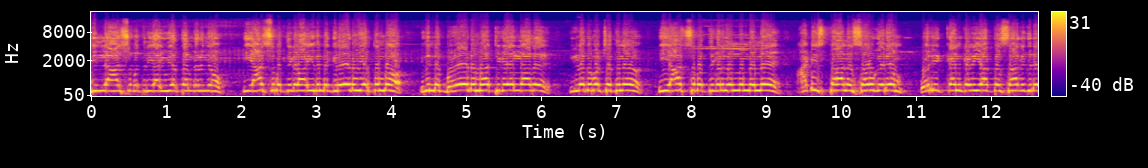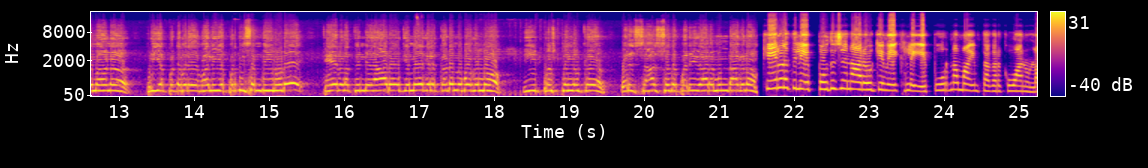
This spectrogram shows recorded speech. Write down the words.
ജില്ലാ ആശുപത്രിയായി ഉയർത്താൻ കഴിഞ്ഞു. ഈ ആശുപത്രികളായി ഇതിന്റെ ഗ്രേഡ് ഉയർത്തുമ്പോ ഇതിന്റെ ബോർഡ് മാറ്റുകയല്ലാതെ ഇടതുപക്ഷത്തിന് ഈ ആശുപത്രികളിലൊന്നും തന്നെ അടിസ്ഥാന സൗകര്യം ഒരുക്കാൻ കഴിയാത്ത സാഹചര്യമാണ്. പ്രിയപ്പെട്ടവരെ വലിയ പ്രതിസന്ധിയിലൂടെ കേരളത്തിന്റെ ആരോഗ്യ മേഖല കടന്നു പോകുമ്പോ ഈ പ്രശ്നങ്ങൾക്ക് ഒരു ശാശ്വത പരിഹാരം ഉണ്ടാകണം. കേരളത്തിലെ പൊതുജനാരോഗ്യ മേഖലയെ പൂർണമായും തകർക്കുവാനുള്ള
